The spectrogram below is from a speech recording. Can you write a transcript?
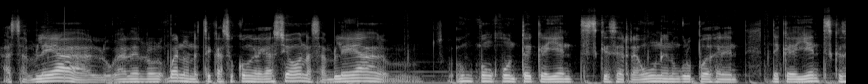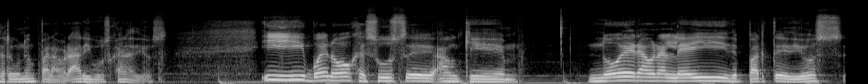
asamblea, lugar de, bueno, en este caso congregación, asamblea, un conjunto de creyentes que se reúnen, un grupo de, de creyentes que se reúnen para orar y buscar a Dios. Y bueno, Jesús, eh, aunque no era una ley de parte de Dios,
